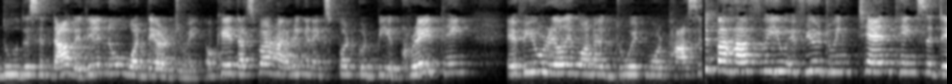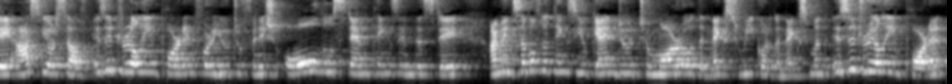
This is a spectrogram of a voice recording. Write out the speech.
do this and that way. They know what they are doing okay? That's why hiring an expert could be a great thing if you really want to do it more passive. Tip I have for you, if you're doing 10 things a day, ask yourself, is it really important for you to finish all those 10 things in this day? I mean, some of the things you can do tomorrow, the next week or the next month, is it really important?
